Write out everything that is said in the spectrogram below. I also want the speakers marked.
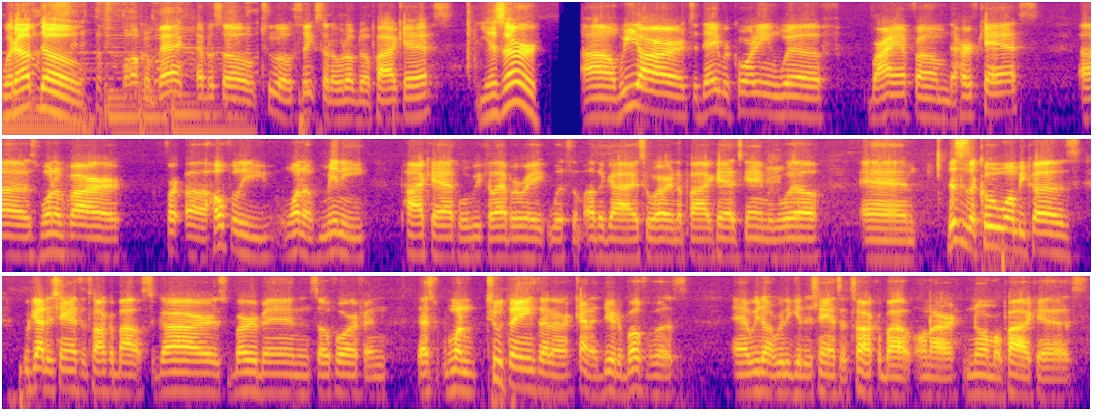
Speaker 1: What up, though?
Speaker 2: Welcome back, episode 206 of the What Up, Doe podcast.
Speaker 1: Yes, sir.
Speaker 2: Uh, we are today recording with Brian from the Herfcast. Uh, it's one of our, uh, hopefully, one of many podcasts where we collaborate with some other guys who are in the podcast game as well. And this is a cool one because we got a chance to talk about cigars, bourbon, and so forth. And that's one, two things that are kind of dear to both of us, and we don't really get a chance to talk about on our normal podcast.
